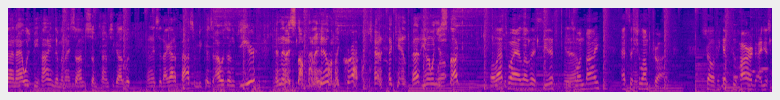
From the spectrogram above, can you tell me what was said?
No, and I was behind him, and I saw him. Sometimes he got look, and I said, I gotta pass him because I was on gear, and then I stopped on a hill. I'm like, crap, I can't, I can't pedal. You know when you're stuck. Well, that's why I love this. See this? This one by? That's the Schlumpf drive. So if it gets too hard, I just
